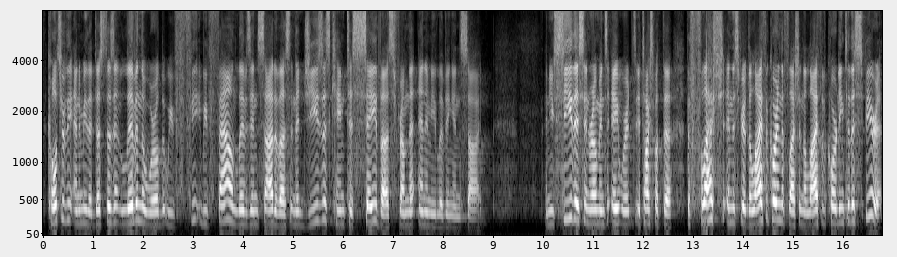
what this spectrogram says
The culture of the enemy that just doesn't live in the world, but we've, we've found lives inside of us, and that Jesus came to save us from the enemy living inside. And you see this in Romans 8, where it, it, talks about the, the flesh and the spirit, the life according to the flesh and the life according to the spirit.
